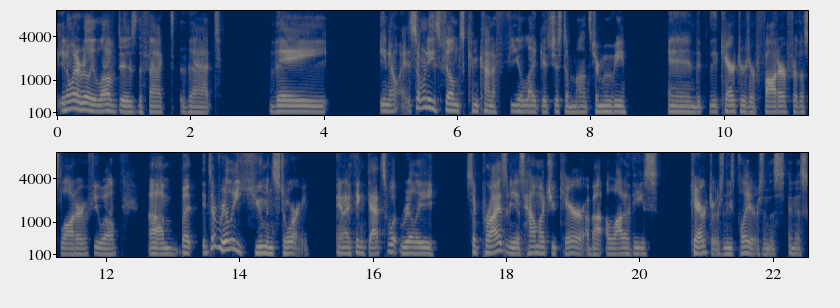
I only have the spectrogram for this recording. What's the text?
you know what I really loved is the fact that they you know so many of these films can kind of feel like it's just a monster movie and the, the characters are fodder for the slaughter, if you will. Um, but it's a really human story. And I think that's what really surprised me is how much you care about a lot of these characters and these players in this in this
